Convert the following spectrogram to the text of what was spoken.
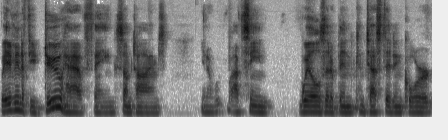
But even if you do have things, sometimes, you know, I've seen wills that have been contested in court.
